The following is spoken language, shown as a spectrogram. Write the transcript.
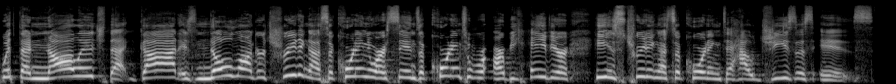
with the knowledge that God is no longer treating us according to our sins, according to our behavior. He is treating us according to how Jesus is.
